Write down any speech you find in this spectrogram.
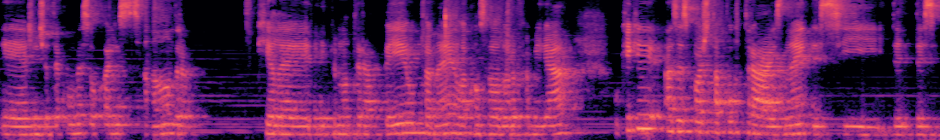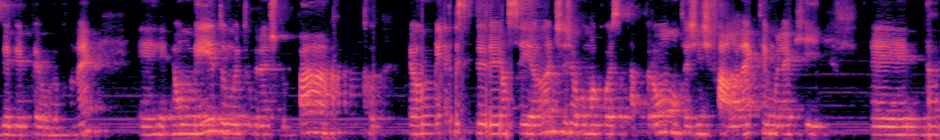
É, a gente até conversou com a Alessandra, que ela é hipnoterapeuta, né? Ela é consteladora familiar. O que, que às vezes pode estar por trás, né? Desse, de, desse bebê pélvico, né? É, é, um medo muito grande do parto, é um medo desse bebê nascer antes de alguma coisa estar tá pronta. A gente fala, né? Que tem mulher que é, dá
